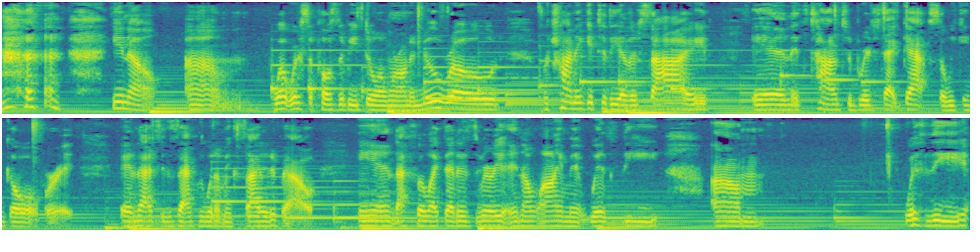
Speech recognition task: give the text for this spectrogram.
you know, um, what we're supposed to be doing. We're on a new road. We're trying to get to the other side and it's time to bridge that gap so we can go over it and that's exactly what I'm excited about. And I feel like that is very in alignment with the, um, with the,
